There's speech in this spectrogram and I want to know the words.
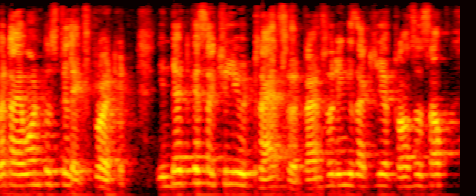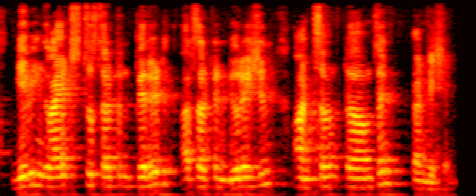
but I want to still exploit it. In that case, actually you transfer. Transferring is actually a process of giving rights to certain period or certain duration on some terms and condition.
